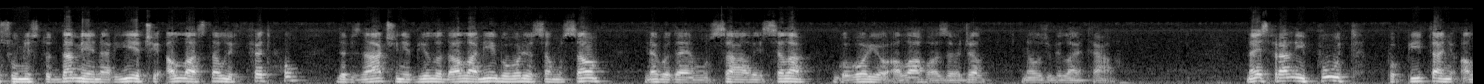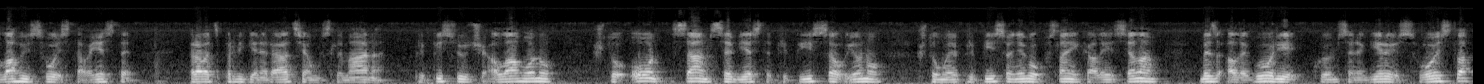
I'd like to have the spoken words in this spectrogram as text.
su umjesto dame na riječi Allah stavili fethu, da bi značenje bilo da Allah nije govorio sa Musaom, nego da je Musa a.s. govorio Allahu azzawajal na uzubillahi ta'ala. Najispravniji put po pitanju Allahu i svojstava jeste pravac prvih generacija muslimana, pripisujući Allahu ono što on sam sebi jeste pripisao i ono što mu je pripisao njegov poslanik a.s. bez alegorije kojom se negiraju svojstva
